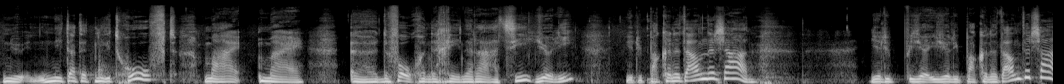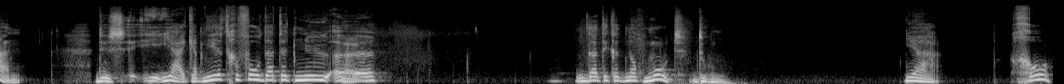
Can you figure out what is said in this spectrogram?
Nu, niet dat het niet hoeft, maar, maar eh, de volgende generatie, jullie, jullie pakken het anders aan. Jullie, jullie pakken het anders aan. Dus ja, ik heb niet het gevoel dat het nu. eh, Nee. dat ik het nog moet doen. Ja. Goh.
